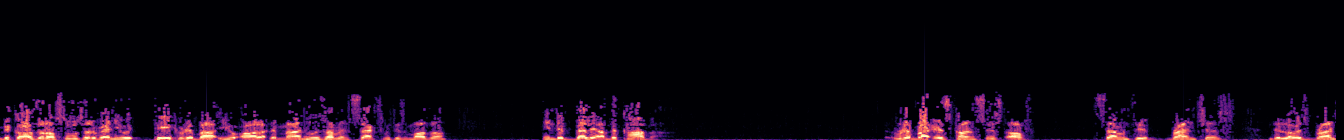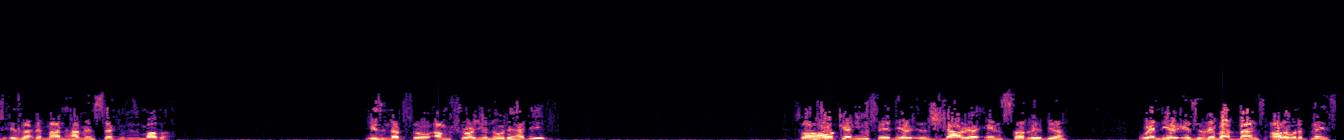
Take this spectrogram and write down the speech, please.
Because the Rasul said, when you take riba, you are like the man who is having sex with his mother in the belly of the Kaaba. Riba is consists of 70 branches. The lowest branch is like the man having sex with his mother. Isn't that so? I'm sure you know the hadith. So, how can you say there is Sharia in Saudi Arabia when there is riba banks all over the place?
